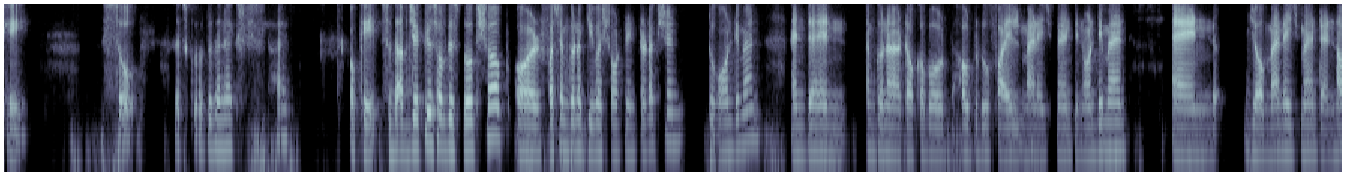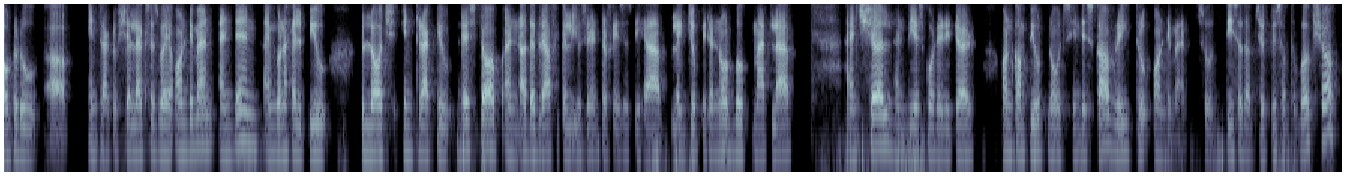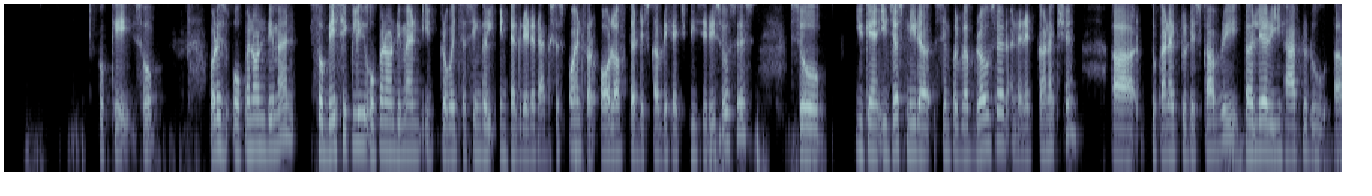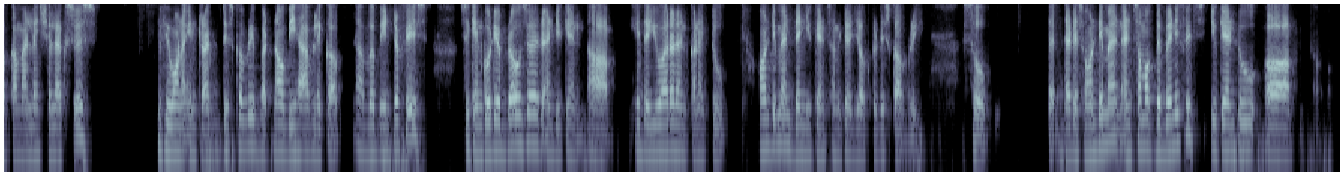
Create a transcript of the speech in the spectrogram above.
Okay, so let's go to the next slide. Okay, so the objectives of this workshop or first I'm going to give a short introduction to on-demand and then I'm going to talk about how to do file management in on-demand and job management and how to do uh, interactive shell access via on-demand and then I'm going to help you to launch interactive desktop and other graphical user interfaces we have like Jupyter Notebook, MATLAB, and shell and VS Code editor on compute nodes in discovery through on demand. So these are the objectives of the workshop. Okay, so what is open on demand? So basically open on demand, it provides a single integrated access point for all of the discovery HPC resources. So you can you just need a simple web browser and a net connection uh, to connect to discovery. Earlier you have to do a command line shell access if you want to interact discovery but now we have like a, a, web interface. So you can go to your browser and you can uh, hit the url and connect to on demand then you can submit a job to discovery. So that, that is on demand. And some of the benefits you can do uh,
